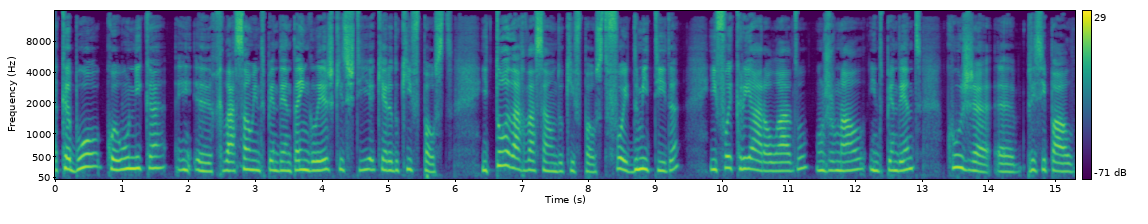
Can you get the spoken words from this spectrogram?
acabou com a única uh, redação independente em inglês que existia, que era do Kiev Post. E toda a redação do Kiev Post foi demitida e foi criar ao lado um jornal independente cuja uh, principal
